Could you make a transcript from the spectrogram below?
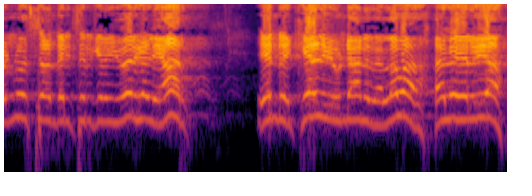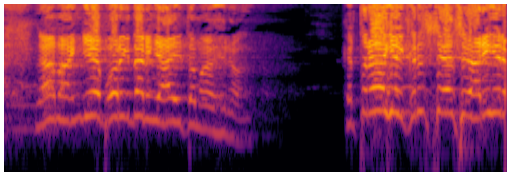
வெண்வஸ்திரம் தரித்திருக்கிற இவர்கள் யார்? என்ற கேள்வி உண்டானது அல்லவா? ஹலேலுயா நாம் அங்கேயே போறதுக்கு தான் நீங்க ஆயத்தமாகிறோம். கத்தராகிய கிறிஸ்தேசு அறிகிற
